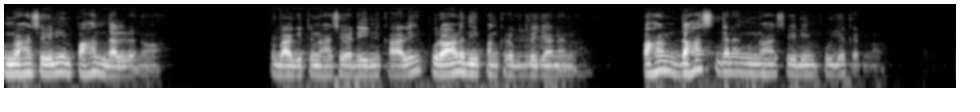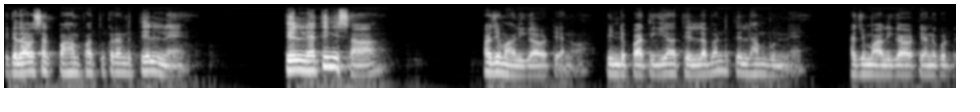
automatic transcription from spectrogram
උන්වහන්සේ වෙනුවෙන් පහන් දැල්වනවා. භාග්‍යතුන් වහන්සේ වැඩ ඉන්න කාලේ පුරාණ දීපංකර බුදුරජාණන් වහන්සේ පහන් දහස් ගණන් උන්වහන්සේ වෙනුවෙන් පූජා කරනවා. එක දවසක් පහන් පත්තු කරන්න තෙල් නැහැ. තෙල් නැති නිසා රජමාලිගාවට යනවා. පින්ඩපාති ගියා තෙල් ලබන්න තෙල් හම්බුන්නේ නැහැ. රජමාලිගාවට යනකොට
